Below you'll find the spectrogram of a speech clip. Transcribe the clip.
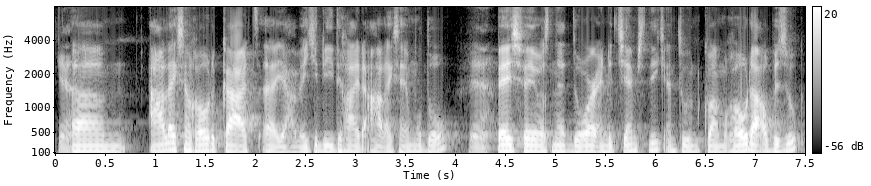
Ja. ehm, Alex een rode kaart... eh, ja, weet je, die draaide Alex helemaal dol. ja. PSV was net door in de Champions League. En toen kwam Roda op bezoek.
